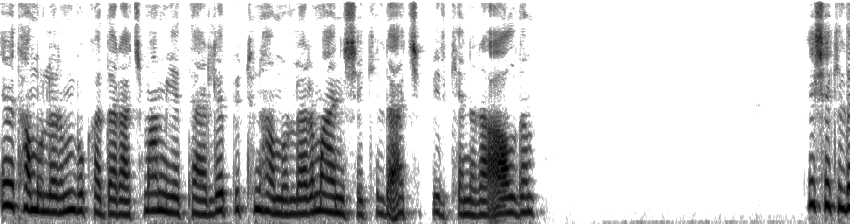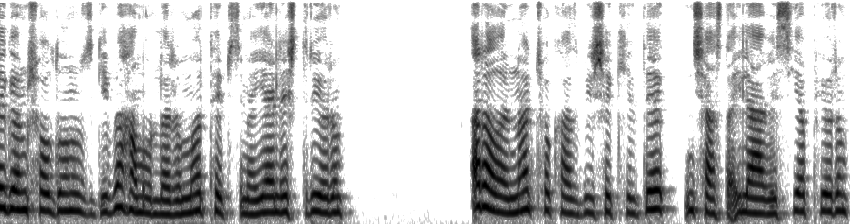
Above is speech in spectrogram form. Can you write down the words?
Evet hamurlarımı bu kadar açmam yeterli. Bütün hamurlarımı aynı şekilde açıp bir kenara aldım. Ve şekilde görmüş olduğunuz gibi hamurlarımı tepsime yerleştiriyorum. Aralarına çok az bir şekilde nişasta ilavesi yapıyorum.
